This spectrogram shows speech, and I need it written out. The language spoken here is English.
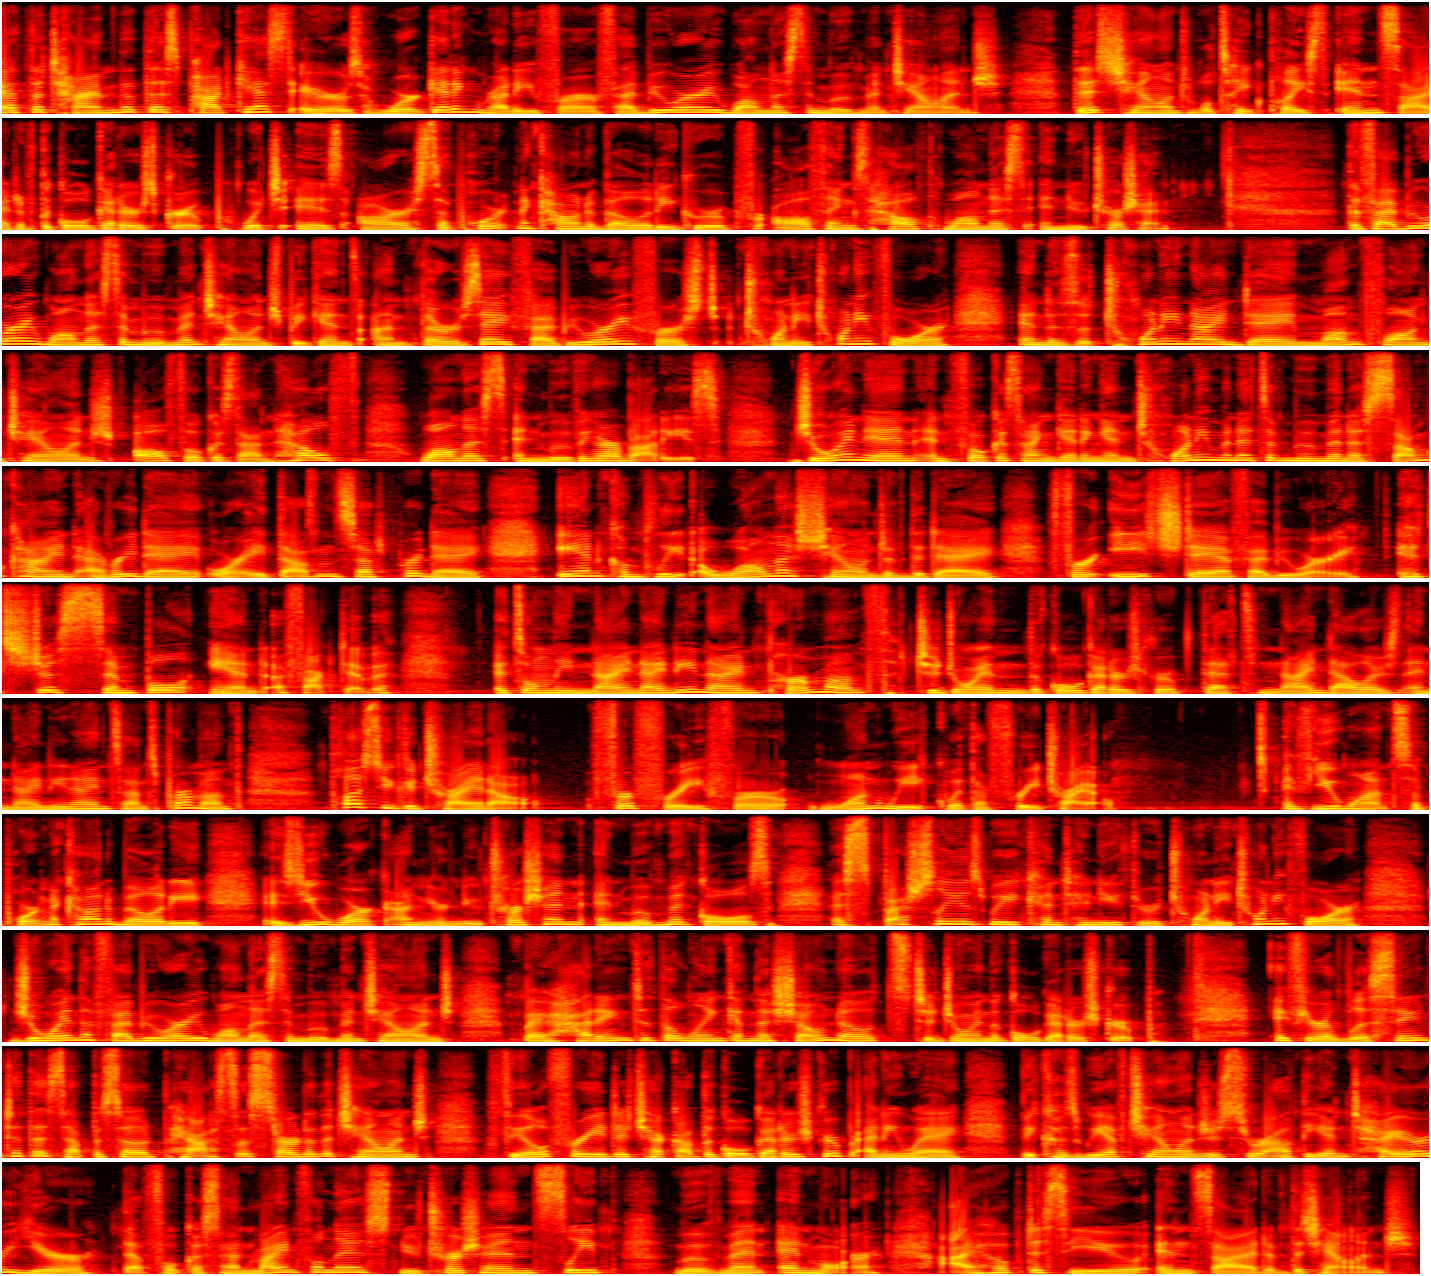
At the time that this podcast airs, we're getting ready for our February Wellness and Movement Challenge. This challenge will take place inside of the Goal Getters Group, which is our support and accountability group for all things health, wellness, and nutrition. The February Wellness and Movement Challenge begins on Thursday, February 1st, 2024, and is a 29 day, month long challenge all focused on health, wellness, and moving our bodies. Join in and focus on getting in 20 minutes of movement of some kind every day or 8,000 steps per day, and complete a wellness challenge of the day for each day of February. It's just simple and effective. It's only $9.99 per month to join the Goal Getters group. That's $9.99 per month. Plus, you could try it out for free for one week with a free trial. If you want support and accountability as you work on your nutrition and movement goals, especially as we continue through 2024, join the February Wellness and Movement Challenge by heading to the link in the show notes to join the Goal Getters group. If you're listening to this episode past the start of the challenge, feel free to check out the Goal Getters group anyway, because we have challenges throughout the entire year that focus on mindfulness, nutrition, sleep, movement, and more. I hope to see you inside of the challenge.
